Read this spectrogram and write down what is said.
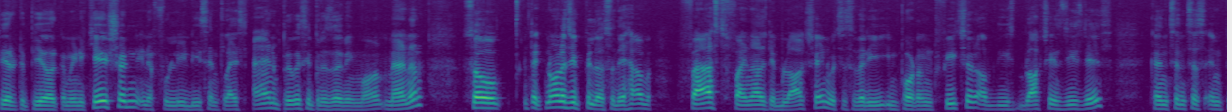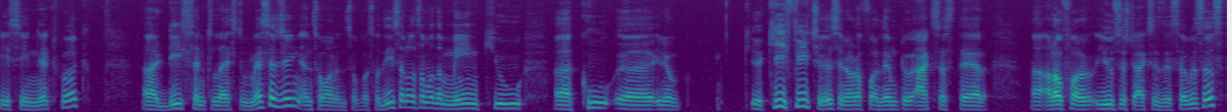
peer-to-peer -peer communication in a fully decentralized and privacy-preserving manner. So technology pillars, so they have fast finality blockchain, which is a very important feature of these blockchains these days, consensus MPC network, uh, decentralized messaging and so on and so forth. So these are all some of the main Q, uh, Q uh, you know, key features in order for them to access their, uh, allow for users to access their services.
